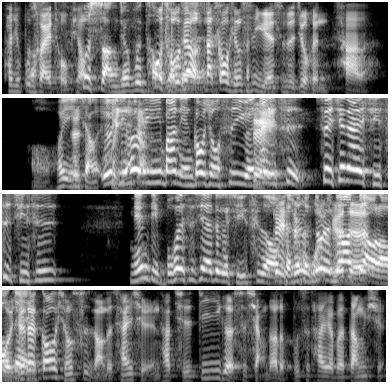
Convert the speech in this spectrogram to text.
他就不出来投票，不爽就不投，不投票，那高雄市议员是不是就很差了？哦，会影响，尤其二零一八年高雄市议员那一次，所以现在的席次其实。年底不会是现在这个席次哦，可能很多人都要掉了。我觉得高雄市长的参选人，他其实第一个是想到的不是他要不要当选，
